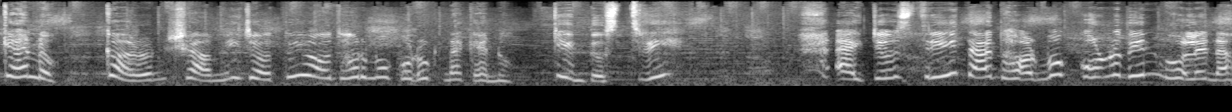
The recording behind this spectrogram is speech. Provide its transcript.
কেন? কারণ স্বামী যতই অধর্ম করুক না কেন। কিন্তু স্ত্রী? একজন স্ত্রী তার ধর্ম কোনোদিন ভোলে না।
